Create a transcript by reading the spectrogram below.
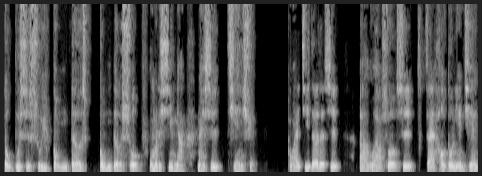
都不是属于功德功德说，我们的信仰乃是拣选。我还记得的是。啊，我要说是在好多年前，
